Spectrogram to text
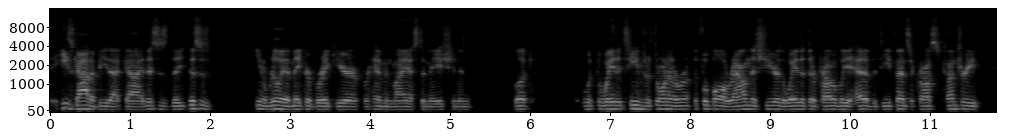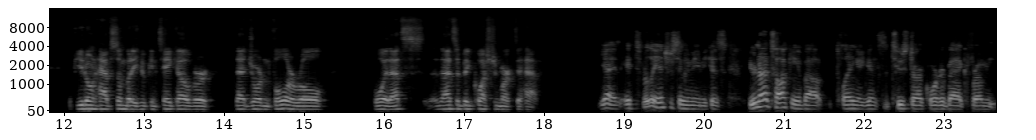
he's got to be that guy. This is the this is you know really a make or break year for him in my estimation. And look, with the way that teams are throwing the football around this year, the way that they're probably ahead of the defense across the country, if you don't have somebody who can take over that Jordan Fuller role, boy, that's that's a big question mark to have. Yeah, and it's really interesting to me because you're not talking about playing against a two-star quarterback from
